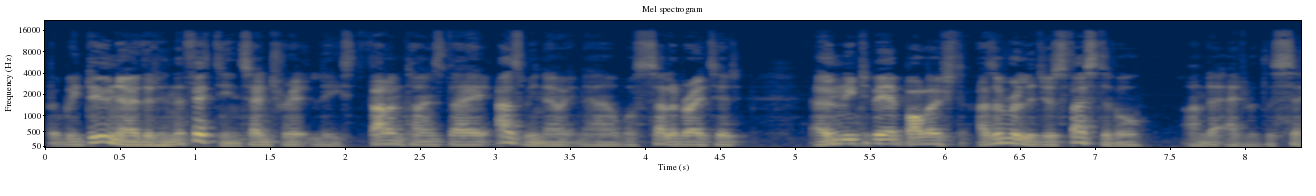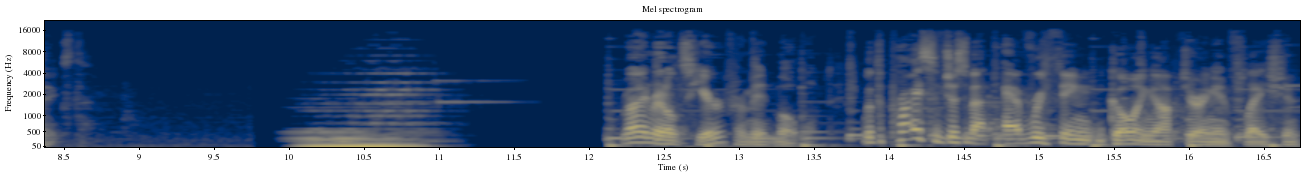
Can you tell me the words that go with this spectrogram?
But we do know that in the 15th century at least, Valentine's Day, as we know it now, was celebrated, only to be abolished as a religious festival under Edward VI. Ryan Reynolds here from Mint Mobile. With the price of just about everything going up during inflation,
